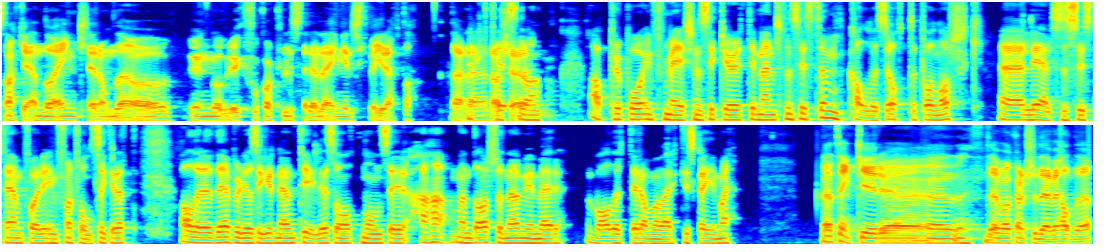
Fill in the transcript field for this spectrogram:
snakke enda enklere om det og unngå å bruke forkortelser eller engelsk begrep. da. Det det Riktig, apropos Information Security Management System, kalles jo ofte på norsk eh, ledelsessystem for informasjonssikkerhet. Allerede det burde jo sikkert nevnt tidlig, sånn at noen sier aha, men da skjønner jeg mye mer hva dette rammeverket skal gi meg. Jeg tenker eh, det var kanskje det vi hadde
